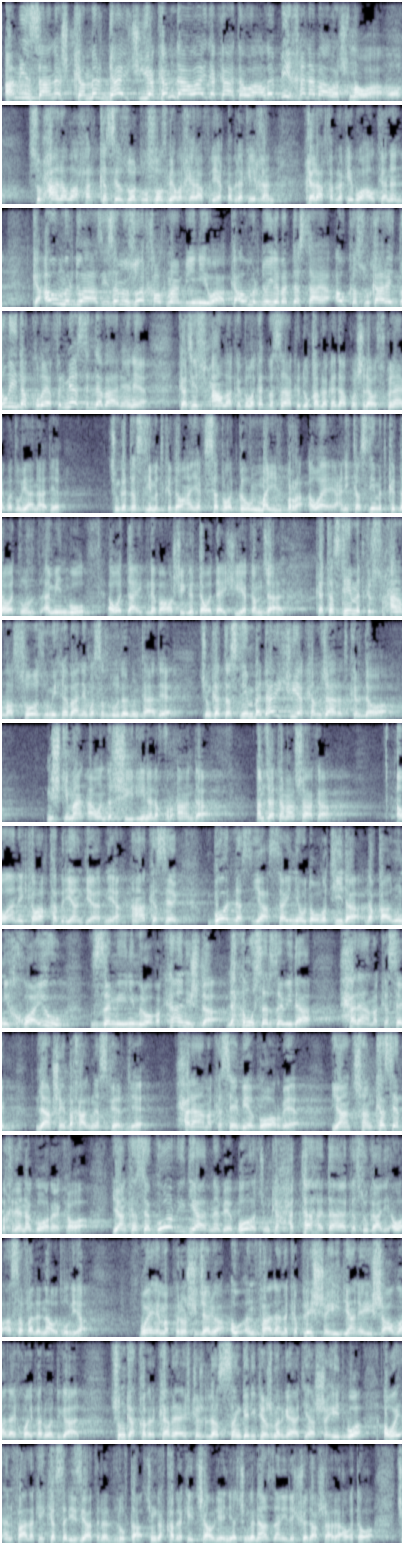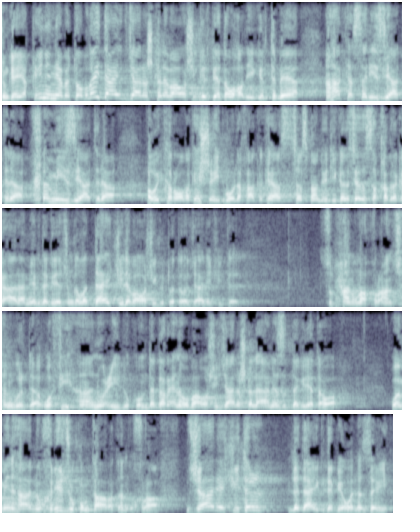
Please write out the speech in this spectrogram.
ئەم ئینسانەش کە مرد دایکی یەکەم داوای دەکاتەوە ئەڵێ بیخەنە باوەشمەوە سبحان الله هەر کەسێ زۆر دڵسۆز بێڵە خێرا فرێ قبرەکەی خەن خێرا قبرەکەی بۆ هەڵکەنن کە ئەو مردووە ئازیزە من زۆر خەڵکمان بینیوە کە ئەو مردووی لەبەر دەستایە ئەو کەس و کارەی دڵی دەکوڵێ فرمێسک دەبارێنێ کەچی سبحان الله کە گڵەکەت بەسەرا کرد و قبرەکەدا پۆشراوە سکونایەک بە دڵیان نادێ چونکە تەسلیمت کردەوە ها یەک سەد ڕەگڵ مایل بڕە ئەوەیە یعنی تەسلیمت کردەوە دڵت ئەمین بوو ئەوە دایک لە باوەشی گرتەوە دایکی یەکەم جار کە تەسلیمت کرد سبحان الله سۆز و میهرەبانێک بەسەر دڵ و دەروون تا دێ چونکە تەسلیم بە دایکی یەکەم جارت کردەوە نیشتیمان ئەوەندە شیرینە لە قورئاندا ئەمجا تەماشاکە ئەوانەی کەوا قەبریان دیار نییە ها کەسێک بۆ لە یاسای نێودەوڵەتیدا لە قانونی خوایی و زەمینی مرۆڤەکانیشدا لە هەموو سەر زەویدا حرامە کەسێک لاشەی بە خاک نەسپێردرێ حرامە کەسێ بێگۆڕ بێ یان چەند کەسێ بخرێنە گۆڕێکەوە یان کەسێ گۆڕی دیار نەبێ بۆ چونکە حتا هەتایە کە سوکاری ئەوە ئەسەفە لە ناو دڵیە بۆیە ئێمە پەرۆشی جاری وا ئەو ئەنفالانە کە پلەی شەهیدیان هەیە ئیشاڵڵا لای خوای پەروەردگار چونکە قەبر کابرایش کەش لە سەنگەری پێشمەرگایەتیا شەهید بووە ئەوەی ئەنفالەکەی کەسەری زیاترە لە دڵتا چونکە قەبرەکەی چاو لێ نیە چونکە نازانی لە کوێدا شاراوەتەوە چونکە یەقینی نیە بە تۆ بڵێی دایک جارش کە لە باوەشی گرتێتەوە هەڵی گرتبێ ها کەسەری زیاترە خەمی زیاترە ئەوەی کە ڕۆڵەکەی شەهید بۆ لە خاکەکە چەسپاندوێتی کە دەچێتە سەر قەبرەکە ئارامیەک دەگرێت چونکە دایکی لە باوەشی گرتوەتەوە جارێکی تر سبحان اللە قورئان چەند وردە وفیها نعیدکم دەگەڕێنەوە باوەشی جارێشکە لە ئامێزت دەگرێتەوە ومنها نخرجکم تارة اخرى جارێکی تر لەدایک دەبێەوە لە زەوی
